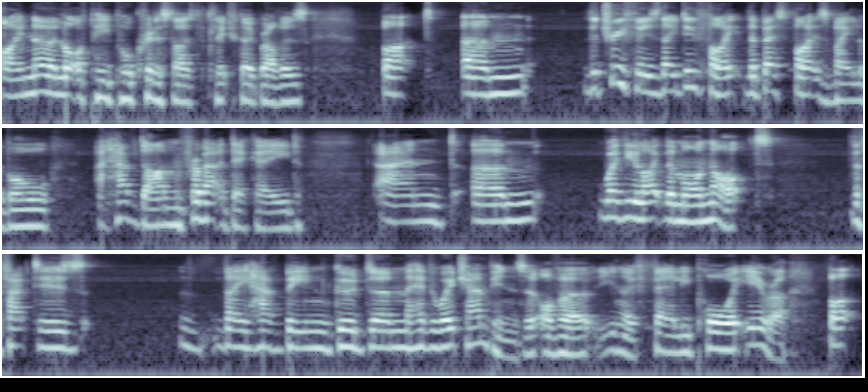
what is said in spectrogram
I know a lot of people criticise the Klitschko brothers, but um, the truth is they do fight the best fighters available, I have done for about a decade, and um, whether you like them or not, the fact is they have been good um, heavyweight champions of a you know fairly poor era. But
